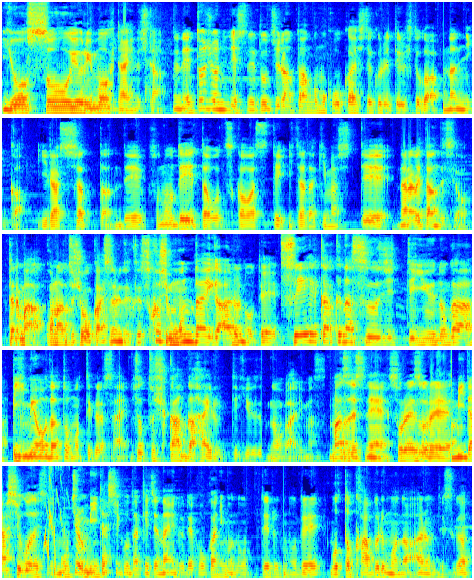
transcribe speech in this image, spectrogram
予想よりも大変でした。ネット上にですね、どちらの単語も公開してくれてる人が何人かいらっしゃったんで、そのデータを使わせていただきまして、並べたんですよ。ただまあ、この後紹介するんですけど、少し問題があるので、正確な数字っていうのが微妙だと思ってください。ちょっと主観が入るっていうのがあります。まずですね、それぞれ見出し語ですね。もちろん見出し語だけじゃないので、他にも載ってるので、もっと被るものはあるんですが、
